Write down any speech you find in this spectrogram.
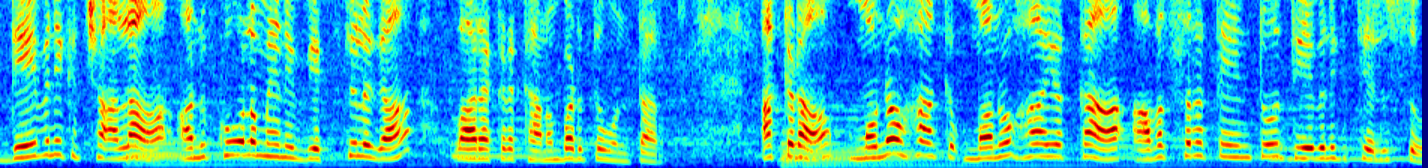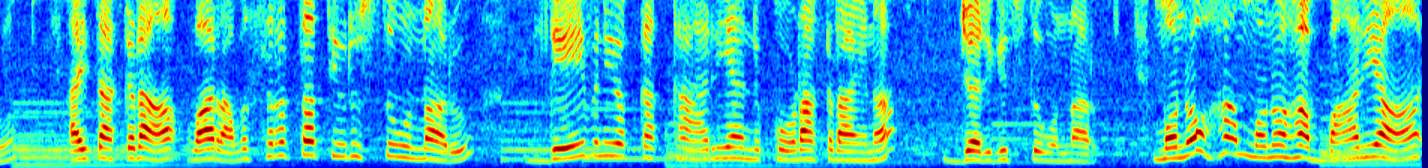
దేవునికి చాలా అనుకూలమైన వ్యక్తులుగా వారు అక్కడ కనబడుతూ ఉంటారు. అక్కడ మనోహ మనోహ యొక్క అవసరత ఏంటో దేవునికి తెలుసు. అయితే అక్కడ వారి అవసరత తీరుస్తూ ఉన్నారు. దేవుని యొక్క కార్యాన్ని కూడా అక్కడ ఆయన జరిగిస్తూ ఉన్నారు. మనోహ మనోహ భార్య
